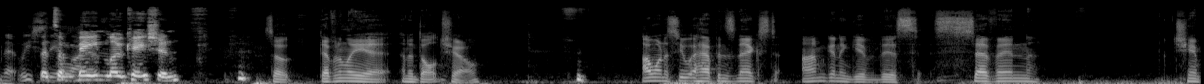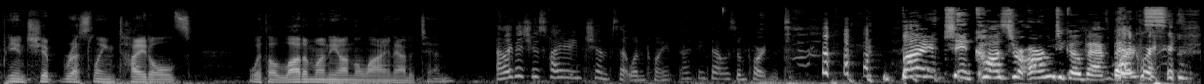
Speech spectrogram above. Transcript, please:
That we That's see a lot main of. location. So definitely a, an adult show. I want to see what happens next. I'm gonna give this seven championship wrestling titles with a lot of money on the line out of ten. I like that she was fighting chimps at one point. I think that was important. But it caused her arm to go backwards. Backwards.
